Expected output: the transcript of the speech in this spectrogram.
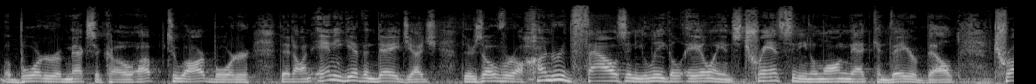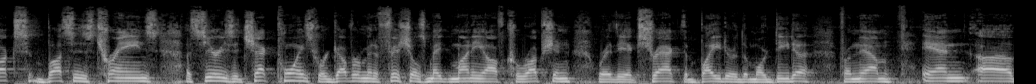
border of Mexico up to our border that on any given day, Judge, there's over 100,000 illegal aliens transiting along that conveyor belt. Trucks, buses, trains, a series of checkpoints where government officials make money off corruption, where they extract the bite or the mordida from them. And uh,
